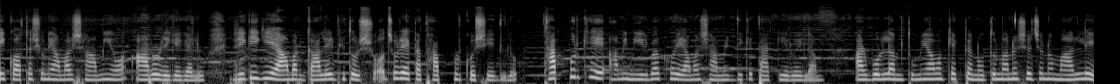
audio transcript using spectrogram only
এই কথা শুনে আমার স্বামীও আরও রেগে গেল। রেগে গিয়ে আমার গালের ভিতর সজোরে একটা থাপ্পড় কষিয়ে দিল। থাপ্পড় খেয়ে আমি নির্বাক হয়ে আমার স্বামীর দিকে তাকিয়ে রইলাম আর বললাম, তুমি আমাকে একটা নতুন মানুষের জন্য মারলে?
